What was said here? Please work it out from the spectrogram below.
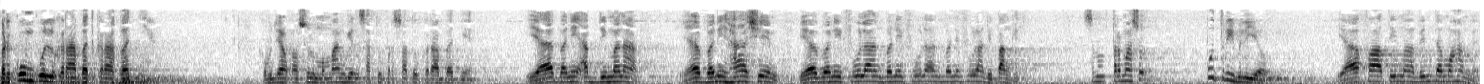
berkumpul kerabat-kerabatnya. Kemudian Rasul memanggil satu persatu kerabatnya. Ya Bani Abdi Manaf, ya Bani Hashim, ya Bani Fulan, Bani Fulan, Bani Fulan dipanggil. Termasuk putri beliau, ya Fatimah binta Muhammad.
